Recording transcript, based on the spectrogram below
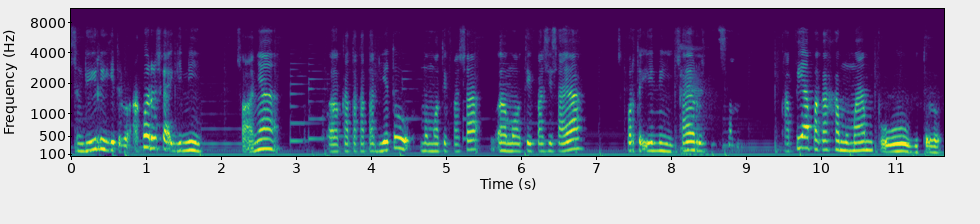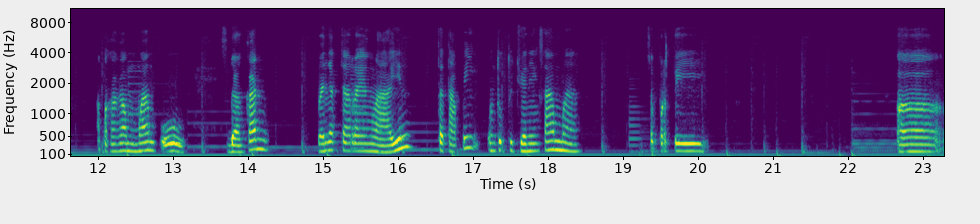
sendiri gitu loh. Aku harus kayak gini. Soalnya eh, kata-kata uh, dia tuh memotivasi uh, motivasi saya seperti ini. Saya hmm. harus bisa. Tapi apakah kamu mampu gitu loh? Apakah kamu mampu? Sedangkan banyak cara yang lain tetapi untuk tujuan yang sama. Seperti uh,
